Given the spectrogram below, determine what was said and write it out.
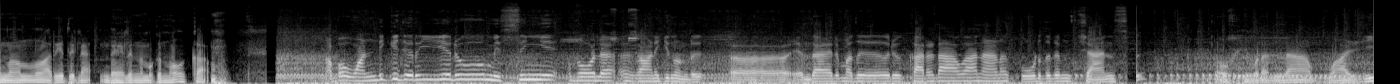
എന്നൊന്നും അറിയത്തില്ല. എന്തായാലും നമുക്ക് നോക്കാം. അപ്പോൾ വണ്ടിക്ക് ചെറിയൊരു മിസ്സിങ് പോലെ കാണിക്കുന്നുണ്ട്. എന്തായാലും അത് ഒരു കരടാവാനാണ് കൂടുതലും ചാൻസ് ഓ ഇവിടെ എല്ലാം വഴി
